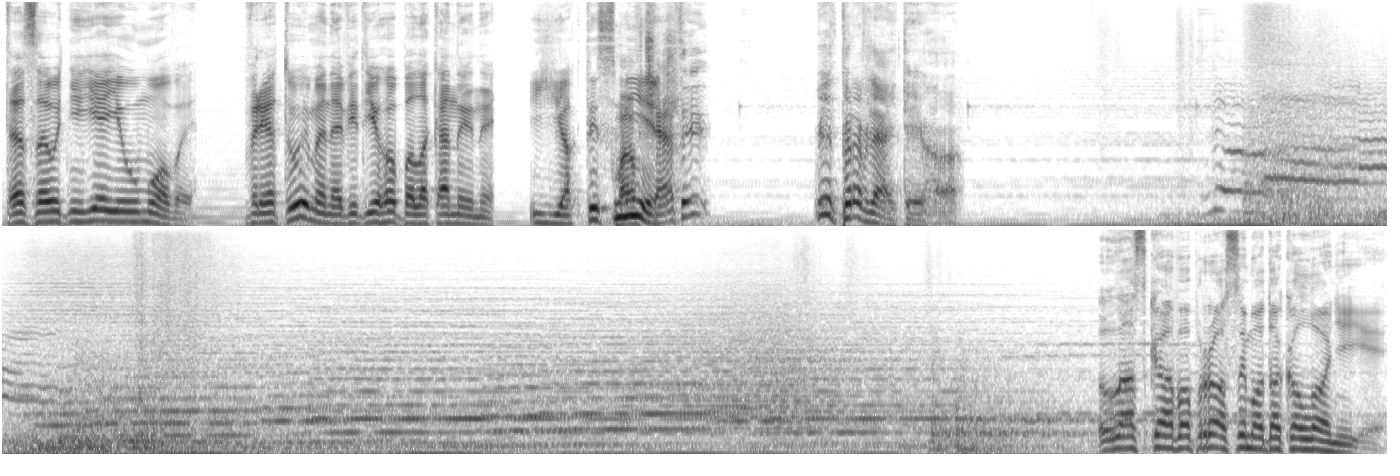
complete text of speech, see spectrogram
Та за однієї умови. Врятуй мене від його балаканини. Як ти смієш? Мовчати? Відправляйте його. Ласкаво просимо до колонії.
